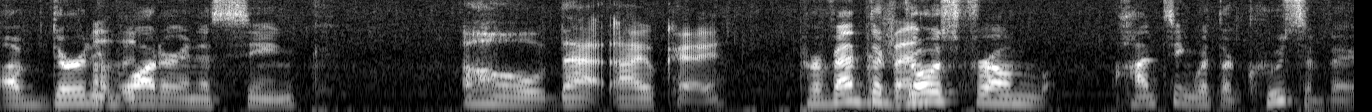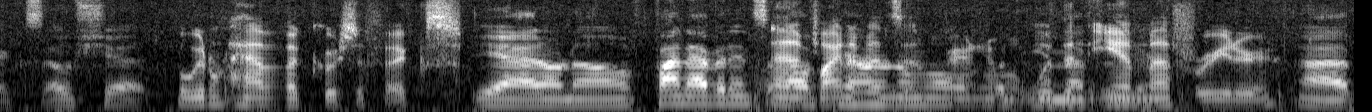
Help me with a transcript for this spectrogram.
of dirty Of the- water in a sink. Oh, that I okay. Prevent the Prevent- ghost from hunting with a crucifix. Oh shit. But we don't have a crucifix. Yeah, I don't know. Find evidence Uh, of find evidence paranormal paranormal with an E reader. EMF reader. Alright.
